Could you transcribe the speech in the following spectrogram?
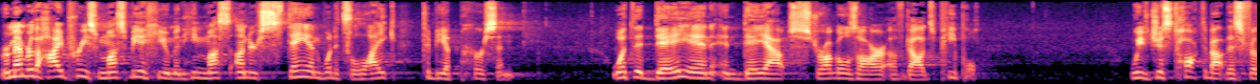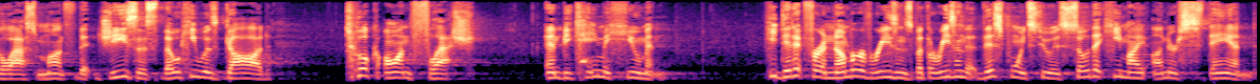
Remember, the high priest must be a human. He must understand what it's like to be a person, what the day in and day out struggles are of God's people. We've just talked about this for the last month that Jesus, though he was God, took on flesh and became a human. He did it for a number of reasons, but the reason that this points to is so that he might understand,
